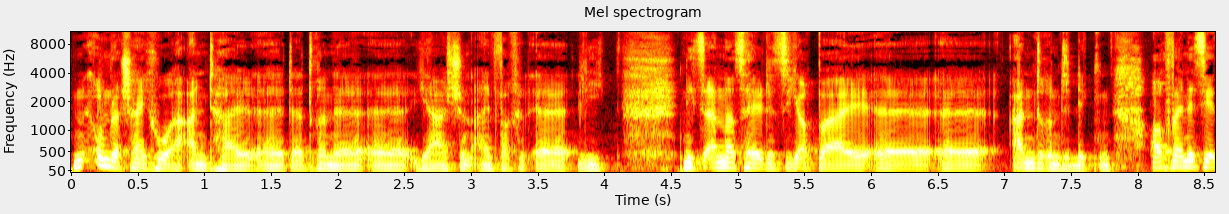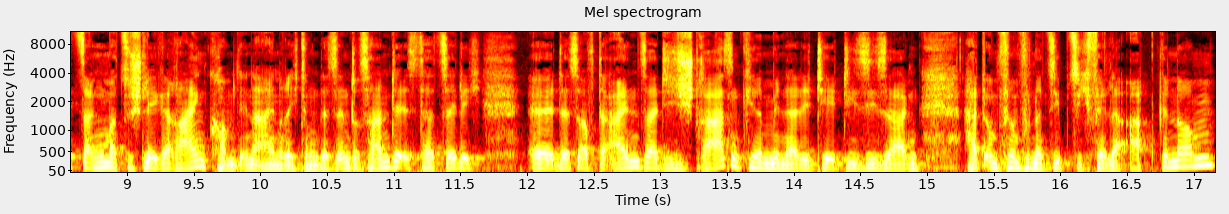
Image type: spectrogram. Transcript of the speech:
ein unwahrscheinlich hoher Anteil äh, da drin äh, ja schon einfach äh, liegt. Nichts anderes hält es sich auch bei äh, äh, anderen Delikten. Auch wenn es jetzt, sagen wir mal, zu Schlägereien kommt in Einrichtungen. Das Interessante ist tatsächlich, äh, dass auf der einen Seite die Straßenkriminalität, die Sie sagen, hat um 570 Fälle abgenommen.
